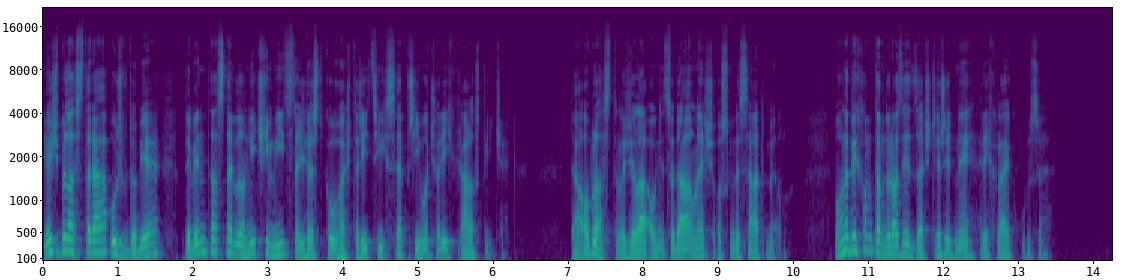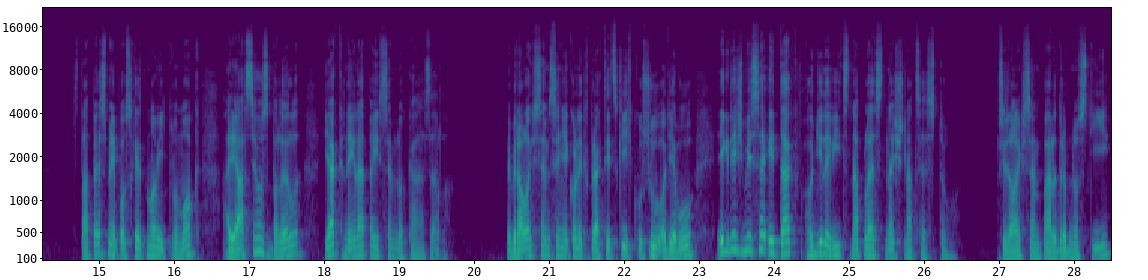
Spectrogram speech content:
jež byla stará už v době, kdy Vintas nebyl ničím víc než hrstkou hašteřících se přímočarých královstvíček. Ta oblast ležela o něco dál než 80 mil. Mohli bychom tam dorazit za čtyři dny rychlé kůze. Stapes mi poskytl nový tlumok a já si ho zbalil, jak nejlépe jsem dokázal. Vybral jsem si několik praktických kusů oděvu, i když by se i tak hodili víc na ples než na cestu. Přidal jsem pár drobností,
